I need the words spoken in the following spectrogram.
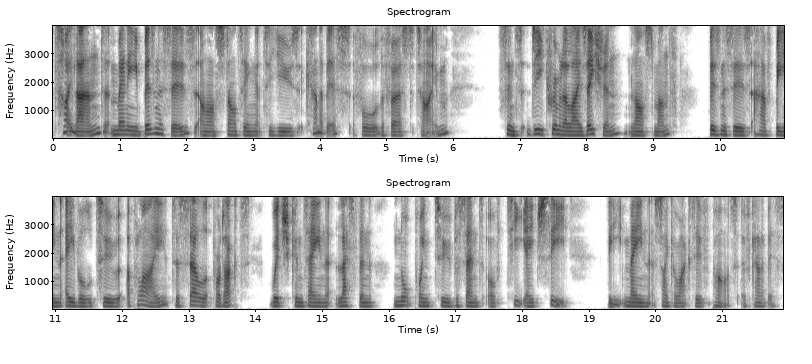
Thailand, many businesses are starting to use cannabis for the first time. Since decriminalisation last month, businesses have been able to apply to sell products which contain less than 0.2% of THC, the main psychoactive part of cannabis.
